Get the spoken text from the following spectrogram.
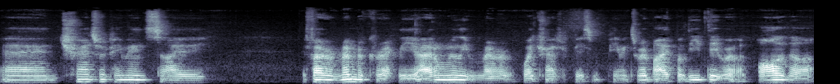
and transfer payments I if I remember correctly I don't really remember what transfer payments were but I believe they were all the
